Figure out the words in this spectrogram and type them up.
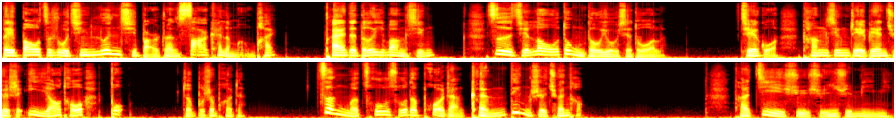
被包子入侵，抡起板砖撒开了猛拍，拍得得意忘形，自己漏洞都有些多了。结果汤兴这边却是一摇头：“不，这不是破绽，这么粗俗的破绽肯定是圈套。”他继续寻寻觅觅，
